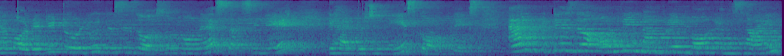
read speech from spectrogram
have already told you, this is also known as succinate dehydrogenase complex. And it is the only membrane-bound enzyme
